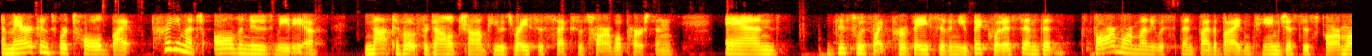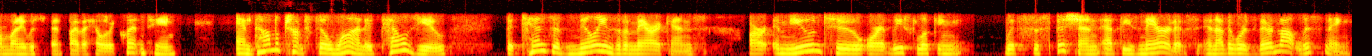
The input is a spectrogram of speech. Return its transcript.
Americans were told by pretty much all the news media not to vote for Donald Trump. He was racist, sexist, horrible person. And this was like pervasive and ubiquitous, and that far more money was spent by the Biden team, just as far more money was spent by the Hillary Clinton team. And Donald Trump still won. It tells you that tens of millions of Americans are immune to, or at least looking with suspicion at these narratives. In other words, they're not listening.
